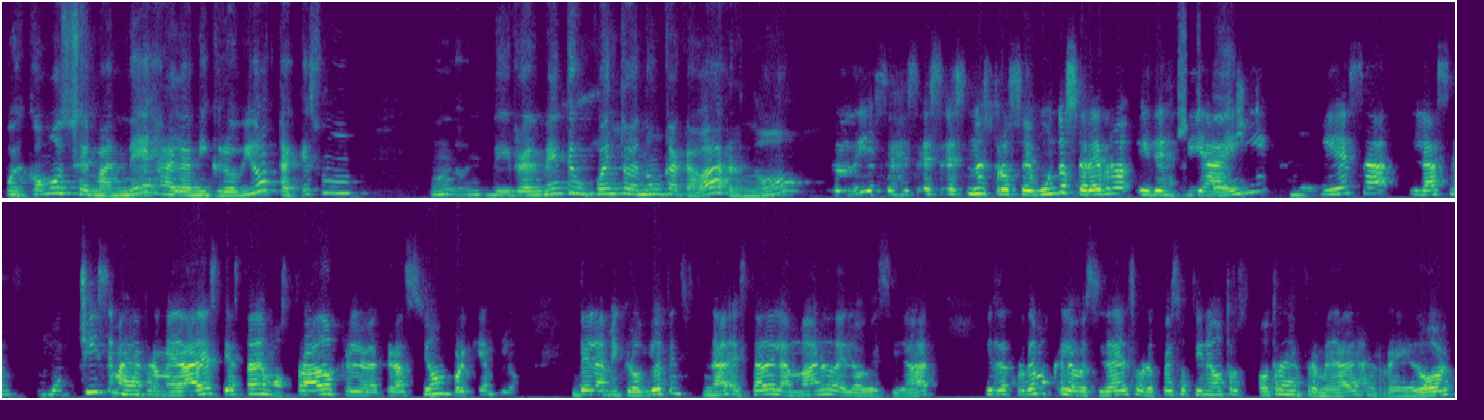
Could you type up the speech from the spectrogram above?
pues cómo se maneja la microbiota, que es un realmente un cuento de nunca acabar, ¿no? Lo dices, es, es, nuestro segundo cerebro y desde ahí empieza las muchísimas enfermedades. Ya está demostrado que la alteración, por ejemplo, de la microbiota intestinal está de la mano de la obesidad. Y recordemos que la obesidad y el sobrepeso tienen otros, otras enfermedades alrededor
